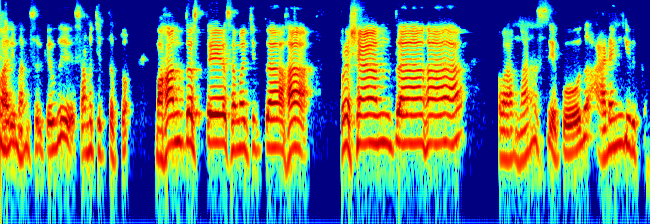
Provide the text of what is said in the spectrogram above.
மாதிரி மனசு இருக்கிறது சமச்சித்தத்துவம். மகாந்தஸ்தே சமச்சித்தாக பிரசாந்தாக மனசு எப்போதும் அடங்கி இருக்கும்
